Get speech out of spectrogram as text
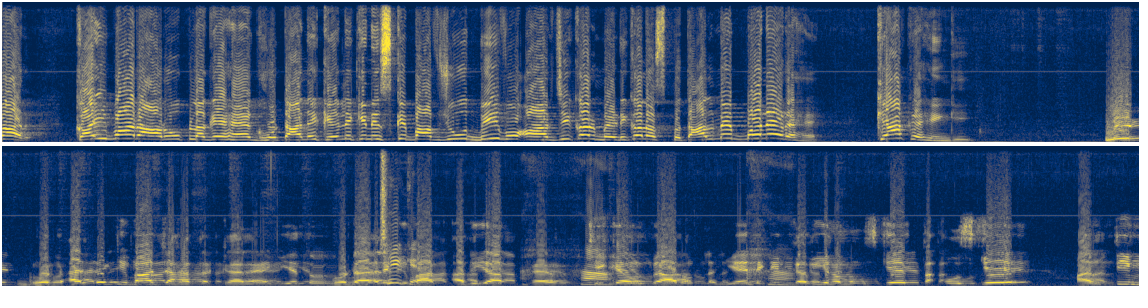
पर कई बार आरोप लगे हैं घोटाले के लेकिन इसके बावजूद भी वो आरजीकर मेडिकल अस्पताल में बने रहे क्या कहेंगी घोटाले की बात जहाँ तक कर रहे हैं ये तो घोटाले की बात अभी आप कह हाँ। ठीक है उन पर आरोप लगी है लेकिन हाँ। कभी हम उसके उसके अंतिम।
